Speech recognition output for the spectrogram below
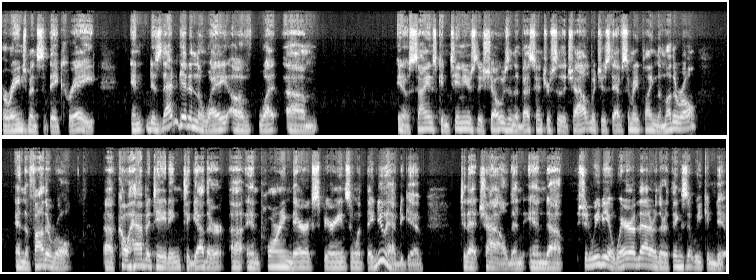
arrangements that they create. And does that get in the way of what um, you know science continues to show is in the best interest of the child, which is to have somebody playing the mother role and the father role, uh, cohabitating together uh, and pouring their experience and what they do have to give to that child. And and uh, should we be aware of that? Or are there things that we can do?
